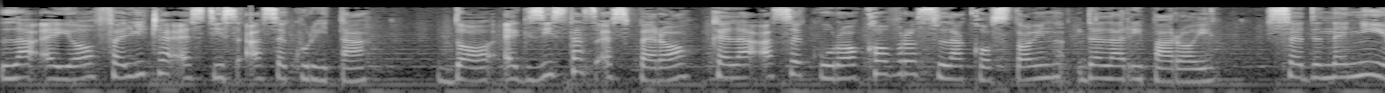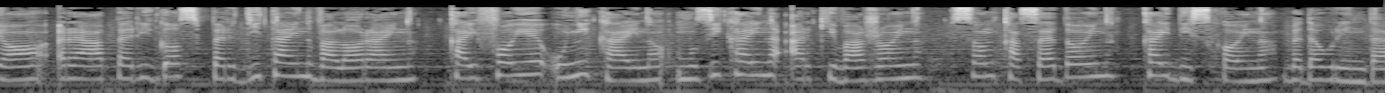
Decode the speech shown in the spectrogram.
La EIO felice estis asekurita. Do existas espero, ke la asekuro kovros la kostojn de la riparoj, sed nenio reaperigos perditajn valorajn kai foje unikajn muzikajn son sonkasedojn kai diskojn bedaurinde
